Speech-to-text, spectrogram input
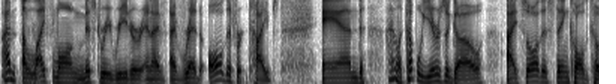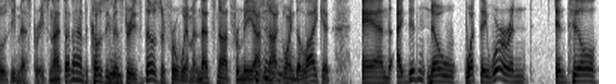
I'm a lifelong mystery reader and i've, I've read all different types. And I don't know, a couple years ago I saw this thing called Cozy Mysteries, and I thought, ah, Cozy mm. Mysteries, those are for women. That's not for me. I'm not going to like it. And I didn't know what they were and, until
